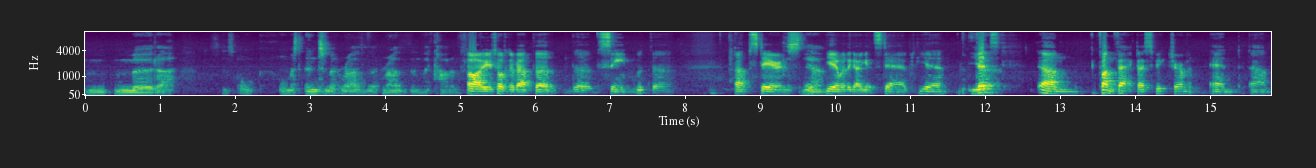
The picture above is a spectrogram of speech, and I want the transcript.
m- murder. It's al- almost intimate rather than rather than the kind of Oh, you're talking about the the scene with the upstairs. Yeah. yeah, where the guy gets stabbed. Yeah, yeah that's um, fun fact: I speak German, and um,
